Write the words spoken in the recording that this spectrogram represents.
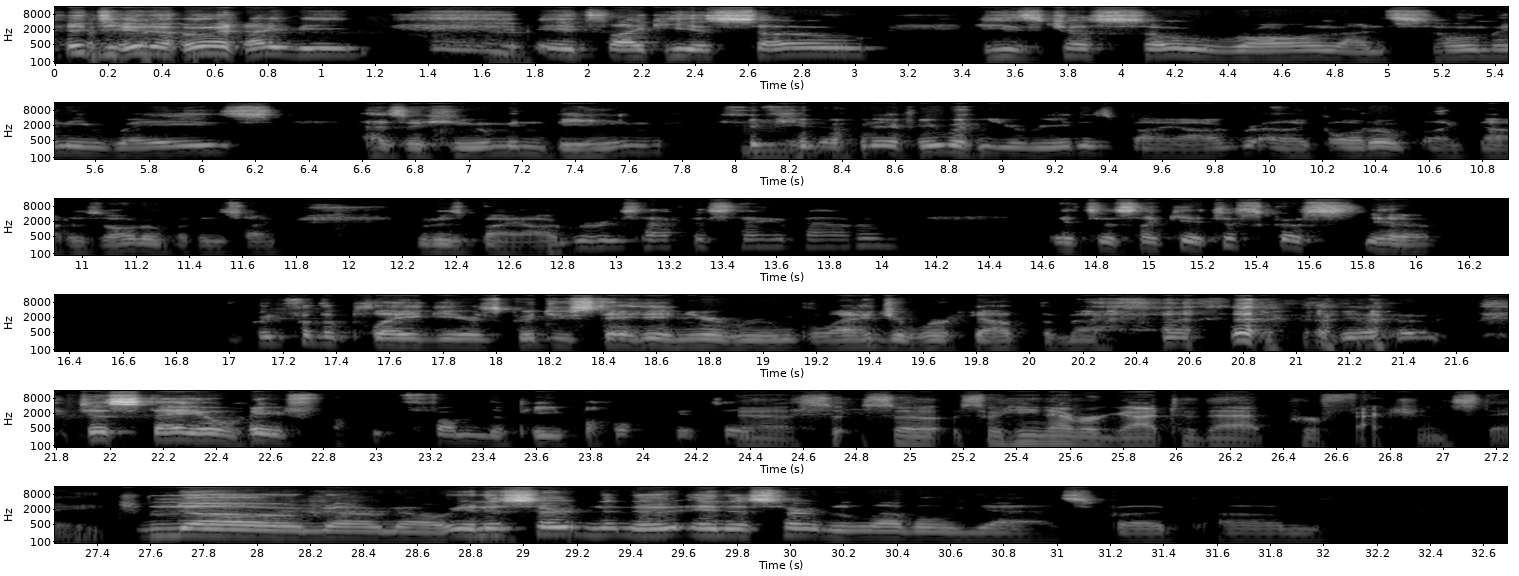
Do you know what I mean? It's like he is so, he's just so wrong on so many ways as a human being. If you know what I mean, when you read his biography, like auto, like not his auto, but his like what his biographers have to say about him, it's just like, it just goes, you know, good for the plague years. Good you stayed in your room. Glad you worked out the math. you know, just stay away from, from the people. A- yeah. So, so, so he never got to that perfection stage. No, no, no. In a certain in a certain level, yes, but um,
